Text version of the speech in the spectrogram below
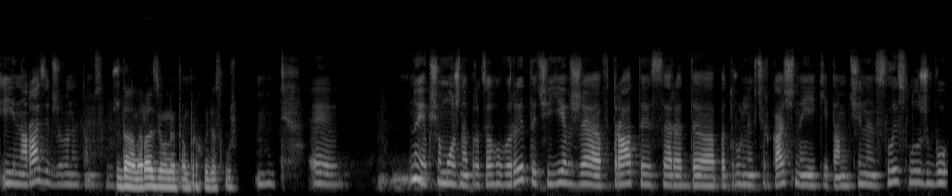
І наразі вже вони там служать. Да, наразі вони там проходять службу. Мгм. Ну, якщо можна про це говорити, чи є вже втрати серед е, патрульних Черкащини, які там чи несли службу,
